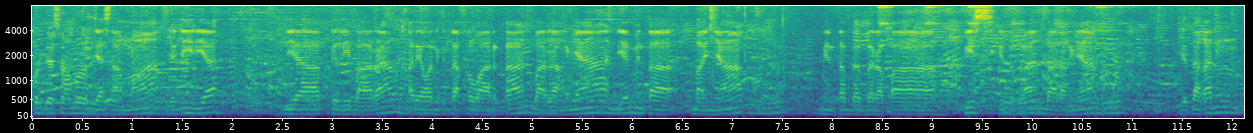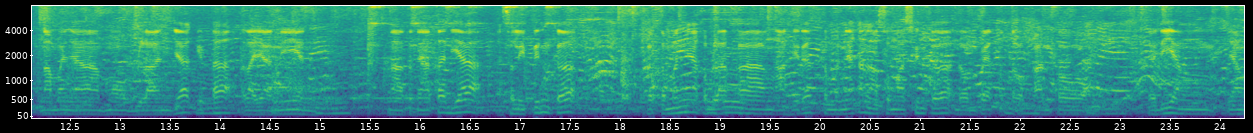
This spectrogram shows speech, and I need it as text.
kerjasama. gitu. kerjasama. Jadi dia dia pilih barang karyawan kita keluarkan barangnya. Dia minta banyak minta beberapa piece gitu kan barangnya. Kita kan namanya mau belanja kita layanin. Nah ternyata dia selipin ke ke temennya ke belakang. Akhirnya temennya kan langsung masukin ke dompet atau kantong. Jadi yang yang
